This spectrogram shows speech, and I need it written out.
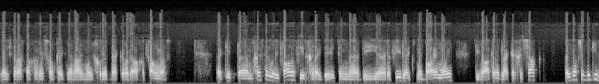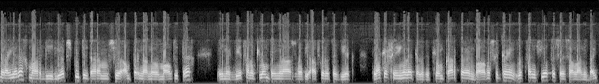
luisteraars dan gerus gaan kyk na daai mooi groot bekke wat daar gevang was. Ek het um, gister oor die Vaalrivier gery, Derek, en uh, die uh, rivier lyk vir my baie mooi. Die water het lekker gesak. Dit is nog so 'n bietjie breinerig, maar die loopspoed is daarom so amper na normaal toe terug. en ek weet van 'n klomp hengelaars wat die afgelope week lekker gehengel het. Hulle het 'n klomp karpe en babers gekry en ook van die veelvisse is al aan die byt.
